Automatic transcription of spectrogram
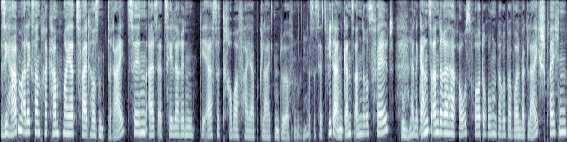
Sie haben Alexandra Kampmeier 2013 als Erzählerin die erste Trauerfeier begleiten dürfen. Mhm. Das ist jetzt wieder ein ganz anderes Feld, mhm. eine ganz andere Herausforderung. Darüber wollen wir gleich sprechen.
